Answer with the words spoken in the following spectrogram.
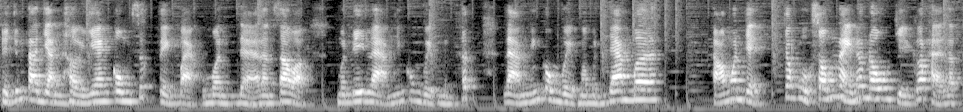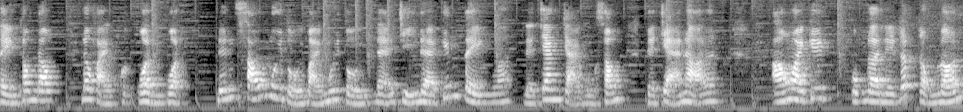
Thì chúng ta dành thời gian, công sức, tiền bạc của mình để làm sao à mình đi làm những công việc mình thích, làm những công việc mà mình đam mê. Không anh chị? Trong cuộc sống này nó đâu chỉ có thể là tiền không đâu đâu phải quần quật đến 60 tuổi 70 tuổi để chỉ để kiếm tiền mà, để trang trải cuộc sống, để trả nợ lên ở ngoài kia, cuộc đời này rất rộng lớn,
